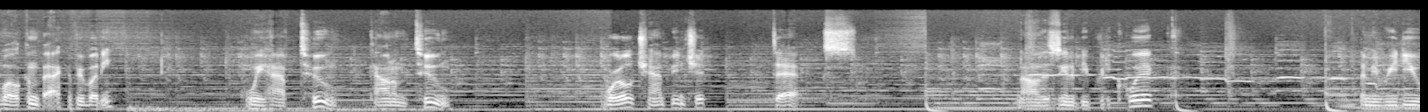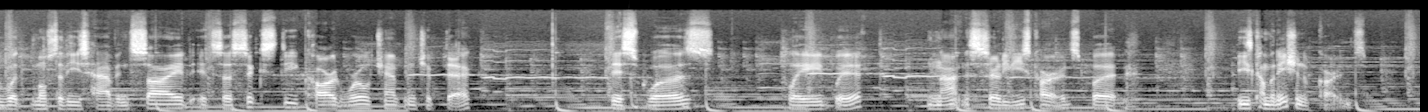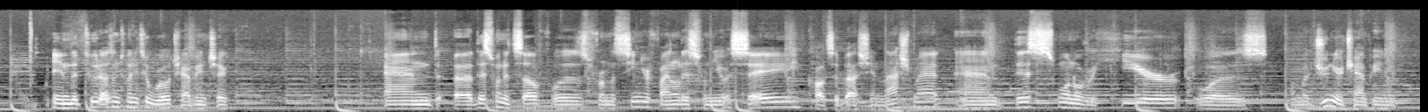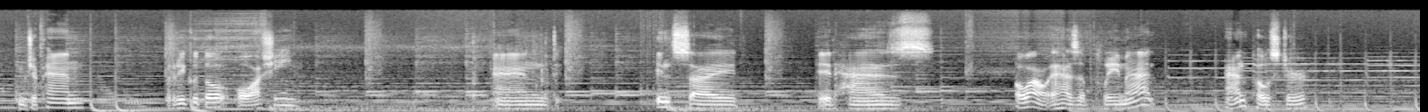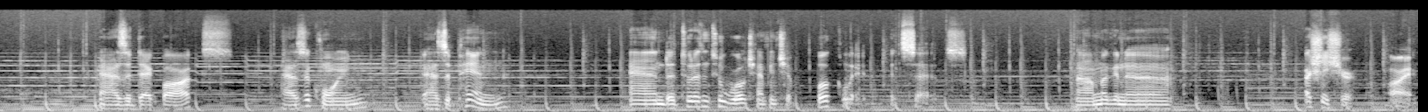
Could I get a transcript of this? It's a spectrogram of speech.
Welcome back, everybody. We have two, count them two, World Championship decks. Now, this is going to be pretty quick. Let me read you what most of these have inside. It's a 60 card World Championship deck. This was played with not necessarily these cards, but these combination of cards in the 2022 World Championship. And uh, this one itself was from a senior finalist from USA called Sebastian Lashmet. And this one over here was from a junior champion from Japan, Rikuto Ohashi. And inside it has, oh wow, it has a playmat and poster. Has a deck box, has a coin, has a pin, and a 2002 World Championship booklet, it says. Now I'm not gonna, actually sure, alright.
